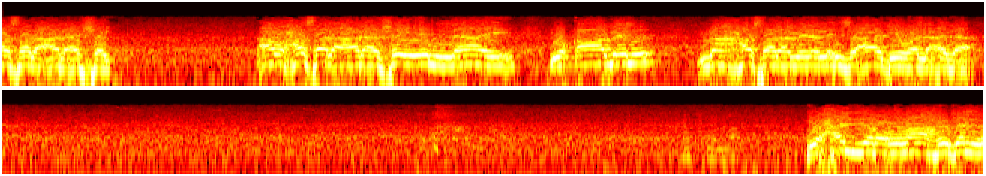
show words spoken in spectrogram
حصل على شيء. أو حصل على شيء لا يقابل ما حصل من الإزعاج والأذى. يحذر الله جل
